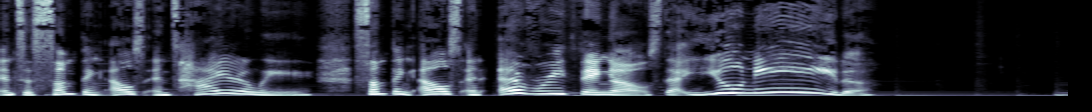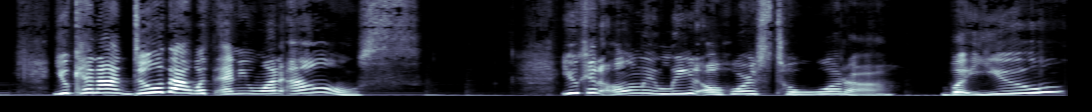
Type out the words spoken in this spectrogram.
into something else entirely, something else and everything else that you need. You cannot do that with anyone else. You can only lead a horse to water, but you,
